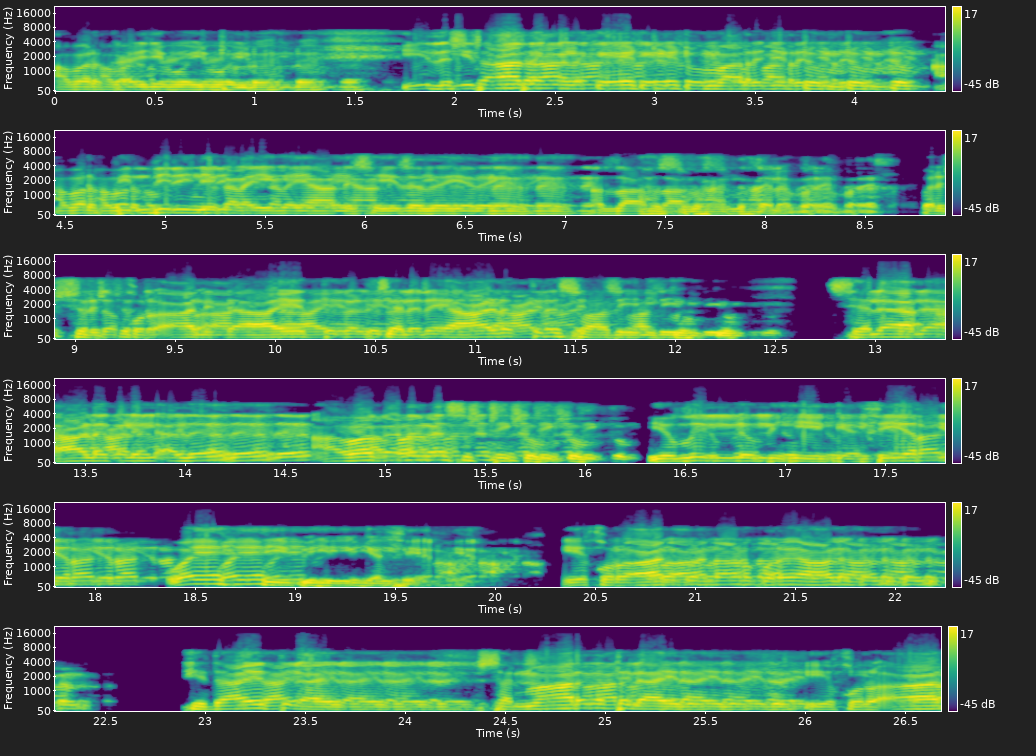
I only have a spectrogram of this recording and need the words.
അവർ കഴിഞ്ഞു പോയിട്ടുണ്ട് ഈ ദൃഷ്ടാന്തങ്ങൾ കേട്ടിട്ടും അറിഞ്ഞിട്ടും അവർ പിന്തിരിഞ്ഞു കളയുകയാണ് ചെയ്തത് എന്ന് അള്ളാഹു സുബാന പരിശുദ്ധ ഖുർആാനിന്റെ ആയത്തുകൾ ചിലരെ ആഴത്തിൽ സ്വാധീനിക്കും. ചില ആളുകളിൽ അത് അവഗണന സൃഷ്ടിക്കും. ഈ ഖുർആൻ കൊണ്ടാണ് കുറെ ആളുകൾ ഹിദായത്തിലായത് സന്മാർഗത്തിലായത് ഈ ഖുർആൻ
